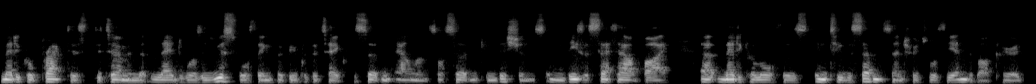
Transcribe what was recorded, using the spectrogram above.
medical practice determined that lead was a useful thing for people to take for certain ailments or certain conditions. And these are set out by uh, medical authors into the seventh century, towards the end of our period,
